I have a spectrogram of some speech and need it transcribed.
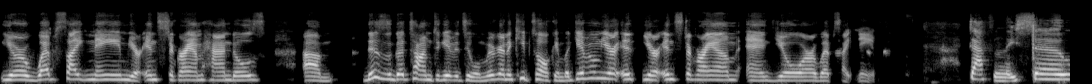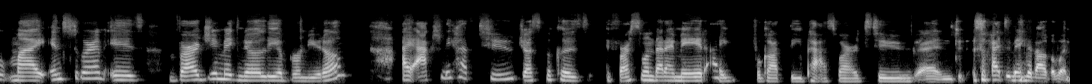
your website name, your Instagram handles. Um, this is a good time to give it to them. We're going to keep talking, but give them your your Instagram and your website name. Definitely. So my Instagram is Virgin Magnolia Bermuda. I actually have two just because the first one that I made, I forgot the passwords to, and so I had to make another one.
